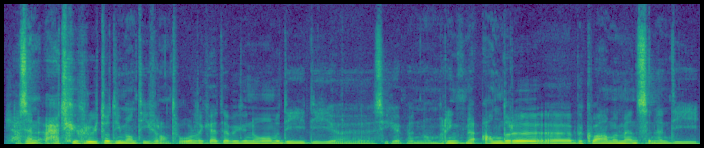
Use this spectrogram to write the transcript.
ja, zijn uitgegroeid tot iemand die verantwoordelijkheid hebben genomen, die, die uh, zich hebben omringd met andere uh, bekwame mensen en die,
